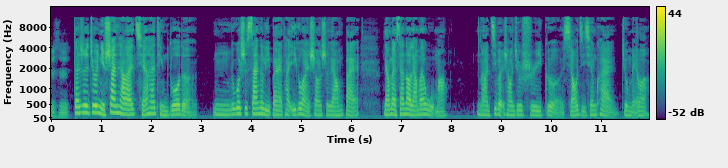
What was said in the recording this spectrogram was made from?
嗯哼，但是就是你算下来钱还挺多的，嗯，如果是三个礼拜，它一个晚上是两百两百三到两百五嘛，那基本上就是一个小几千块就没了。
